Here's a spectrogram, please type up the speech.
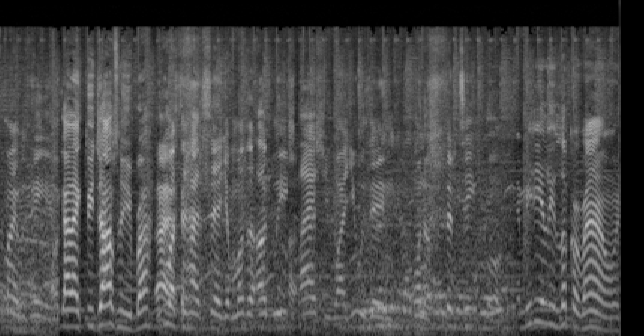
Somebody was hating. You got like three jobs on you, bro. You must have had said your mother ugly, slashed you while you was in on a 15th floor. Immediately look around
